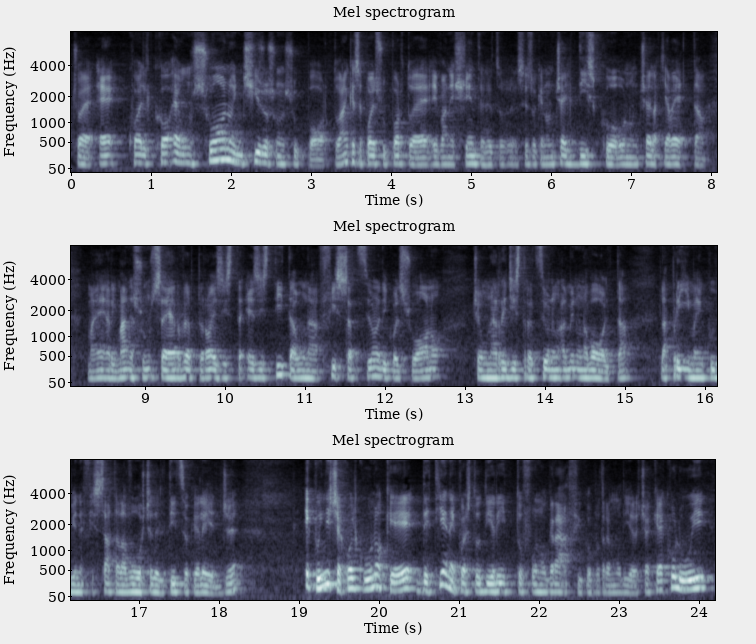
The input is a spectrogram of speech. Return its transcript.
cioè è, è, un suono inciso su un supporto, anche se poi il supporto è evanescente, nel senso che non c'è il disco o non c'è la chiavetta, ma è, rimane su un server, però è esistita una fissazione di quel suono, cioè una registrazione almeno una volta, la prima in cui viene fissata la voce del tizio che legge, e quindi c'è qualcuno che detiene questo diritto fonografico, potremmo dire, cioè che è colui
